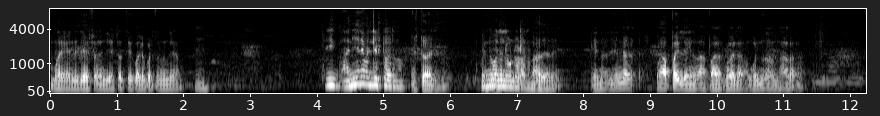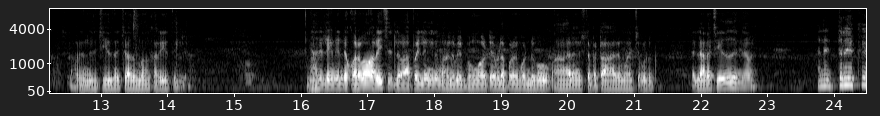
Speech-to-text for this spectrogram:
ഉമ്മയെ എന്റെ ജ്യേഷ്ഠനും ജ്യേഷ്ഠത്തെ കൊലപ്പെടുത്തുന്നതിനാണ് ഈ അനിയനെ വലിയ ഇഷ്ടമായിരുന്നു? ഇഷ്ടമായിരുന്നു. കുഞ്ഞുപോലെ അതെ അതെ. എന്നെ എന്നെ വാപ്പ ഇല്ലെങ്കിൽ വാപ്പ പോലെ കൊണ്ടു നടന്ന ആളാണ്. അവരെന്തിനു ചെയ്തെന്ന് വെച്ചാൽ അതൊന്നും നമുക്ക് അറിയത്തില്ല ഞാനില്ലെങ്കിൽ എന്റെ കുറവ് അറിയിച്ചിട്ടില്ല. വാപ്പ ഇല്ലെങ്കിലും അവനെ ഇപ്പം ഇങ്ങോട്ട് എവിടെ പോലും കൊണ്ടുപോകും. ആഹാരം ഇഷ്ടപ്പെട്ട ആഹാരം വാങ്ങിച്ചു കൊടുക്കും. എല്ലാം ചെയ്തത് തന്നെ അവൻ. അല്ല ഇത്രയൊക്കെ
